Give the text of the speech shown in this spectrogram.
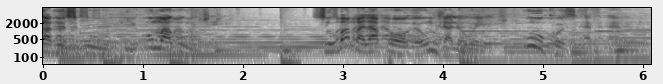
Ingabe sikuphi uma kunje? Siubamba lapho ke umdlalo wethu ukhozi FM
